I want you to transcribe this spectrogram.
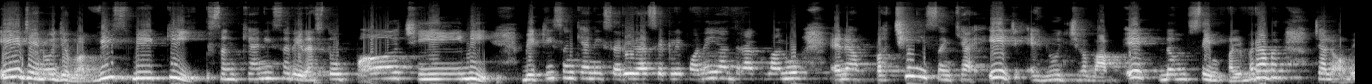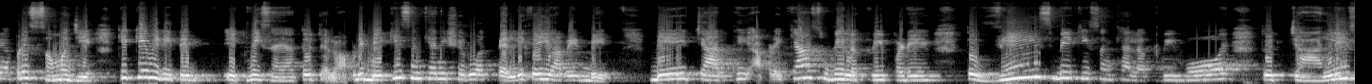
એ જ એનો જવાબ. વીસ બેકી સંખ્યાની સરેરાશ. તો પછીની બેકી સંખ્યાની સરેરાશ એટલે કોને યાદ રાખવાનું? એના પછીની સંખ્યા એ જ, એનો જવાબ એકદમ સિમ્પલ. બરાબર? ચાલો હવે આપણે સમજીએ કે કેવી રીતે એકવીસ આયા. તો ચલો આપણે બેકી સંખ્યાની શરૂઆત પહેલી કઈ આવે? બે. બે ચારથી આપણે ક્યાં સુધી લખવી પડે? તો વીસ બેકી સંખ્યા લખવી હોય તો ચાલીસ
